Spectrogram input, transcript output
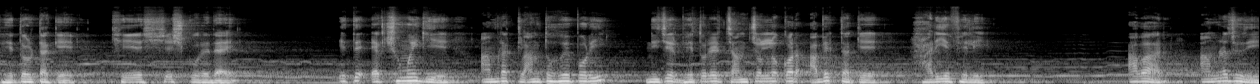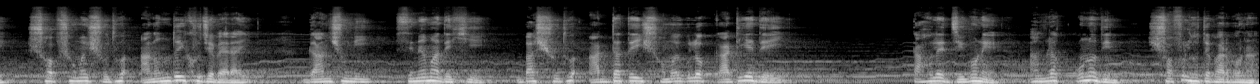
ভেতরটাকে খেয়ে শেষ করে দেয়। এতে একসময় গিয়ে আমরা ক্লান্ত হয়ে পড়ি, নিজের ভেতরের চাঞ্চল্যকর আবেগটাকে হারিয়ে ফেলি। আবার আমরা যদি সবসময় শুধু আনন্দই খুঁজে বেড়াই, গান শুনি, সিনেমা দেখি বা শুধু আড্ডাতেই সময়গুলো কাটিয়ে দেই, তাহলে জীবনে আমরা কোনো দিন সফল হতে পারব না।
